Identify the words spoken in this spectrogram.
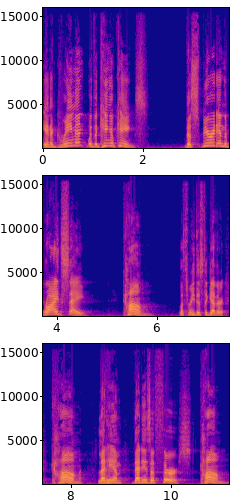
in agreement with the King of Kings, the Spirit and the bride say, Come. Let's read this together. Come. Let him that is athirst come.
